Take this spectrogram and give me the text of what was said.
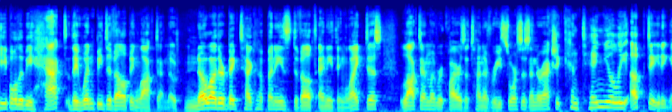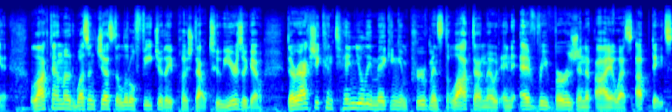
people to be hacked, they wouldn't be developing Lockdown Mode. No other big tech companies developed anything like this. Lockdown Mode requires a ton of resources, and they're actually continually updating it. Lockdown Mode wasn't just a little feature they pushed out two years ago. They're actually continually making improvements to Lockdown Mode in every version of iOS updates.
